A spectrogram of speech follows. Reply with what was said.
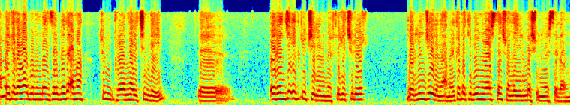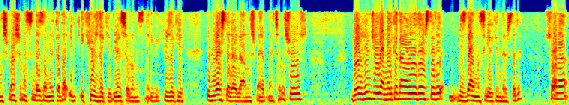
Amerika'da var bunun benzerleri ama tüm programlar için değil. E, öğrenci ilk 3 yılını MEF'te geçiriyor. Dördüncü yılını Amerika'daki bir üniversite, şu anda 25 üniversiteyle anlaşma aşamasındayız. Amerika'da ilk 200'deki, dünya sıralamasında ilk 200'deki üniversitelerle anlaşma yapmaya çalışıyoruz. Dördüncü yıl Amerika'dan alıyor dersleri, bizde alması gereken dersleri. Sonra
